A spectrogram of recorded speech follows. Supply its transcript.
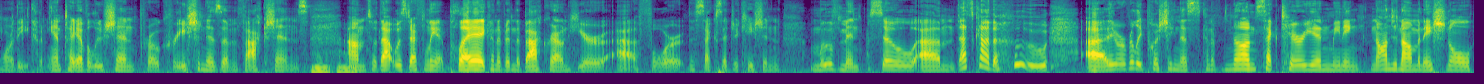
more the kind of anti-evolution, pro-creationism factions. Mm-hmm. Um, so that was definitely at play, kind of in the background here uh, for the sex education movement. So um, that's kind of the who. Uh, they were really pushing this kind of non-sectarian, meaning non-denominational,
